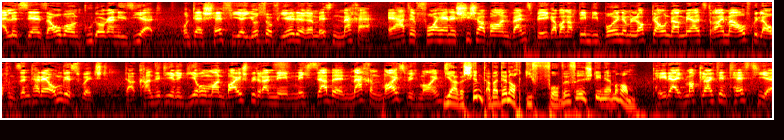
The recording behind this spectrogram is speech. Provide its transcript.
Alles sehr sauber und gut organisiert. Und der Chef hier, Yusuf Yildirim, ist ein Macher. Er hatte vorher eine Shisha-Bar in Wandsbek, aber nachdem die Bullen im Lockdown da mehr als dreimal aufgelaufen sind, hat er umgeswitcht. Da kann sich die Regierung mal ein Beispiel dran nehmen. Nicht sabbeln, machen, weißt wie ich mein? Ja, das stimmt, aber dennoch, die Vorwürfe stehen ja im Raum. Peter, ich mach gleich den Test hier.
